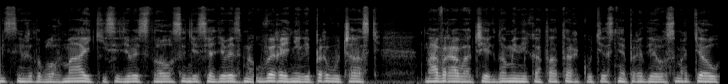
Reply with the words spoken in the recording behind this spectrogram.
Myslím, že to bolo v máji 1989 sme uverejnili prvú časť navrávačiek Dominika Tatarku tesne pred jeho smrťou.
